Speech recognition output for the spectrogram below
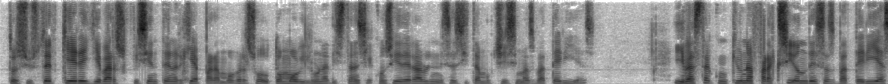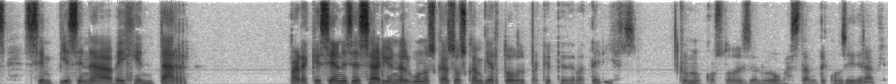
Entonces, si usted quiere llevar suficiente energía para mover su automóvil una distancia considerable, necesita muchísimas baterías. Y basta con que una fracción de esas baterías se empiecen a avejentar para que sea necesario en algunos casos cambiar todo el paquete de baterías, con un costo desde luego bastante considerable.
